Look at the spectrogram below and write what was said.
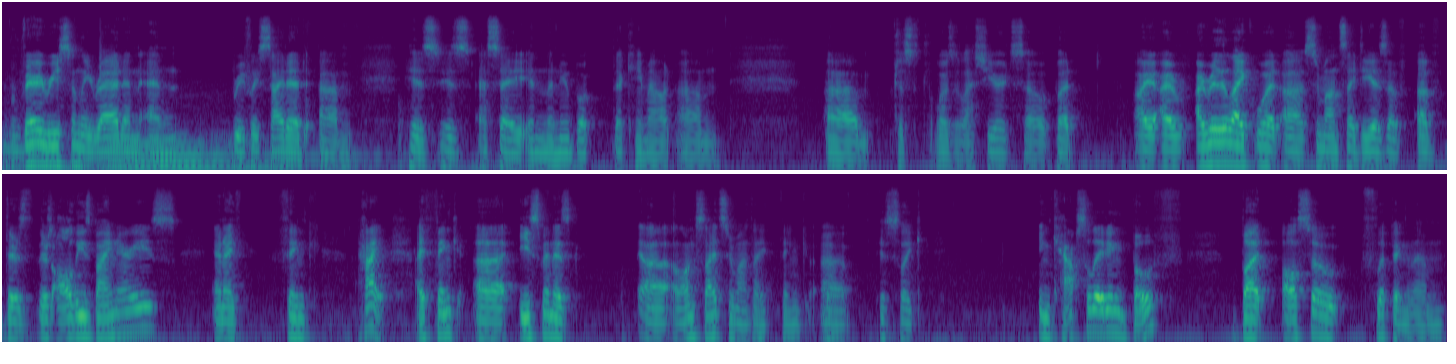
very recently read and, and briefly cited um, his his essay in the new book that came out um, um, just what was it last year so. But I, I, I really like what uh, Sumanth's ideas of, of there's there's all these binaries and I think hi I think uh, Eastman is uh, alongside Sumanth I think uh, is like encapsulating both but also flipping them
